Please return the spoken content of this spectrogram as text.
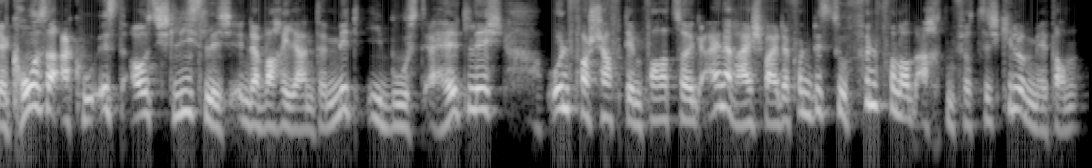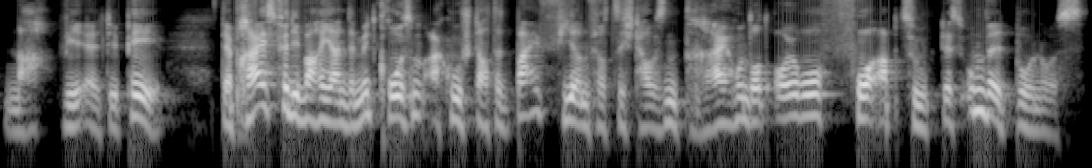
Der große Akku ist ausschließlich in der Variante mit E-Boost erhältlich und verschafft dem Fahrzeug eine Reichweite von bis zu 548 Kilometern nach WLTP. Der Preis für die Variante mit großem Akku startet bei 44.300 Euro vor Abzug des Umweltbonus.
